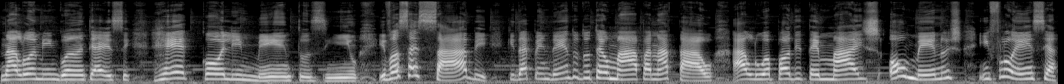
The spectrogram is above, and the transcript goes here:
Na lua minguante, é esse recolhimentozinho. E você sabe que dependendo do teu mapa natal, a lua pode ter mais ou menos influência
